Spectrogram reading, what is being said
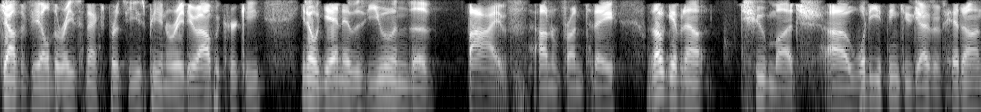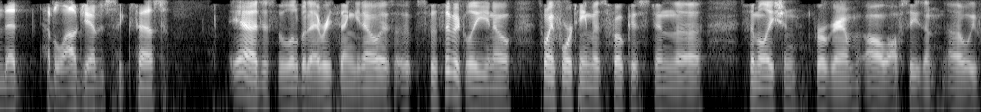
Jonathan Field, the racing experts, ESPN Radio Albuquerque. You know, again, it was you and the five out in front today. Without giving out too much, uh, what do you think you guys have hit on that have allowed you to have success? Yeah, just a little bit of everything. You know, specifically, you know, 2014 is focused in the simulation program all off season. Uh, we've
